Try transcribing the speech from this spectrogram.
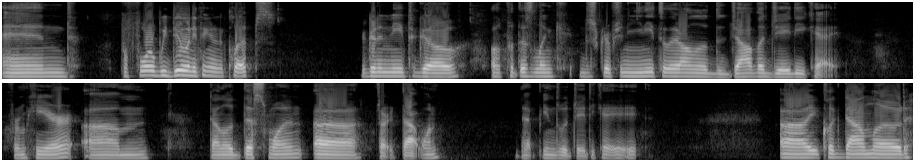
And before we do anything in Eclipse you're going to need to go, I'll put this link in the description, you need to download the Java JDK. From here, um, download this one, uh, sorry, that one, NetBeans with JDK 8. Uh, you click download,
